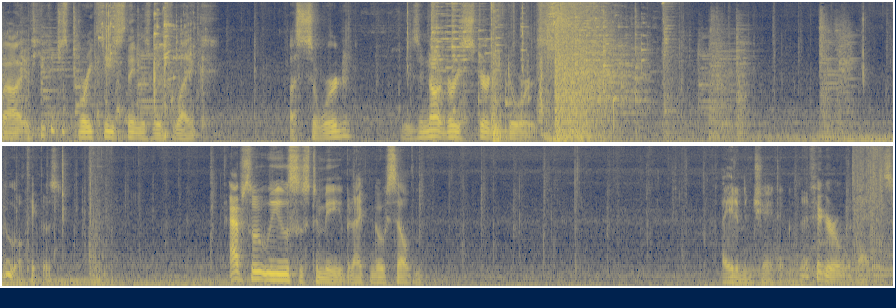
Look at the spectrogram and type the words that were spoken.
Wow, if you could just break these things with, like, a sword. These are not very sturdy doors. Ooh, I'll take those. Absolutely useless to me, but I can go sell them. Item enchanting. I'm gonna figure out what that is.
